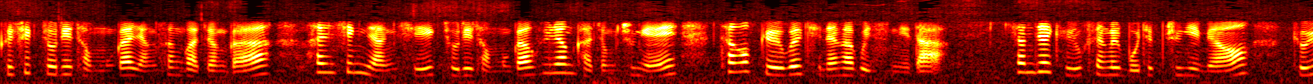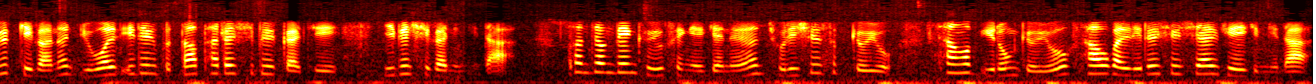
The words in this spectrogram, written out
급식 조리 전문가 양성 과정과 한식 양식 조리 전문가 훈련 과정 중에 창업 교육을 진행하고 있습니다. 현재 교육생을 모집 중이며 교육기간은 6월 1일부터 8월 10일까지 200시간입니다. 선정된 교육생에게는 조리 실습 교육, 창업 이론 교육, 사후 관리를 실시할 계획입니다.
